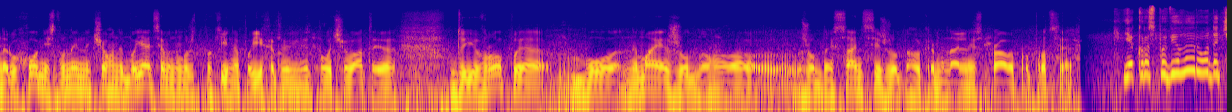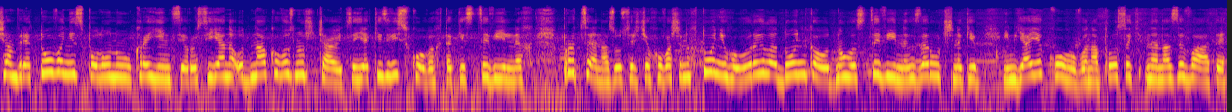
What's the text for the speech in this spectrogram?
нерухомість. Вони нічого не бояться, вони можуть спокійно поїхати відпочивати до Європи, бо немає жодного жодної санкції, жодного кримінальної справи про, це. Як розповіли родичам врятовані з полону українці, росіяни однаково знущаються як із військових, так і з цивільних. Про це на зустрічах у Вашингтоні говорила донька одного з цивільних заручників, ім'я якого вона просить не називати.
